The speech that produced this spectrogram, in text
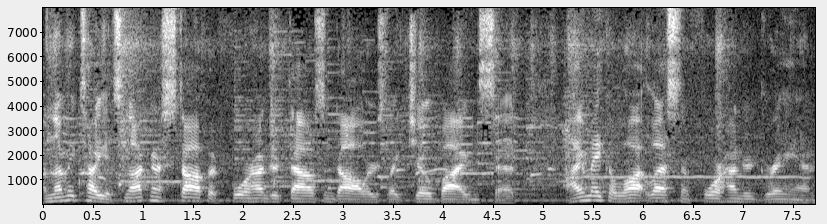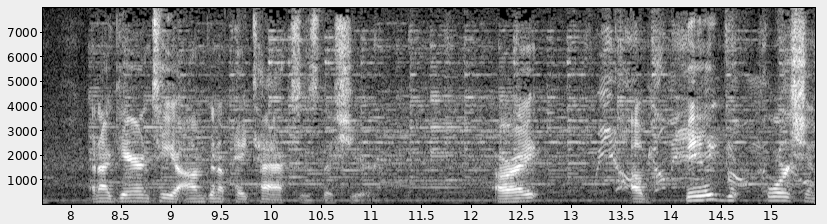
And let me tell you, it's not going to stop at $400,000 like Joe Biden said. I make a lot less than 400 grand, and I guarantee you I'm going to pay taxes this year. All right? A big portion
